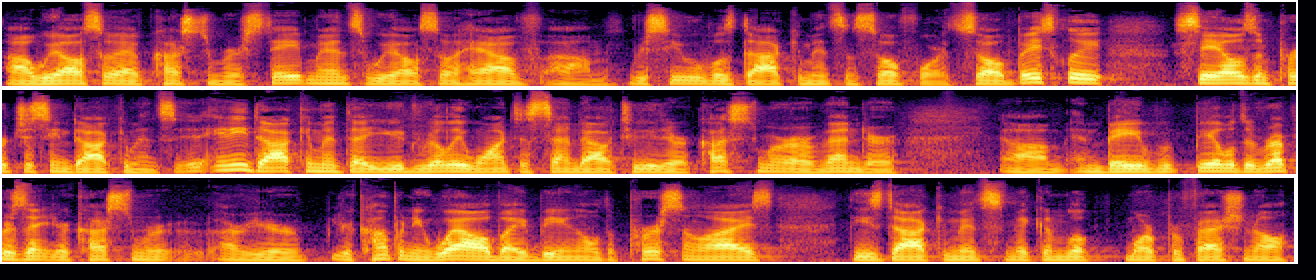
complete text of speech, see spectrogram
Uh, we also have customer statements. We also have um, receivables documents and so forth. So basically, sales and purchasing documents. Any document that you'd really want to send out to either a customer or a vendor, um, and be, be able to represent your customer or your, your company well by being able to personalize these documents, make them look more professional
